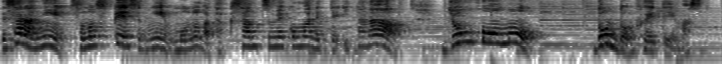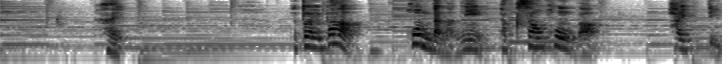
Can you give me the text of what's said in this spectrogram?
で、さらに、そのスペースに物がたくさん詰め込まれていたら、情報もどんどん増えています。はい。例えば、本棚にたくさん本が入っていっ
